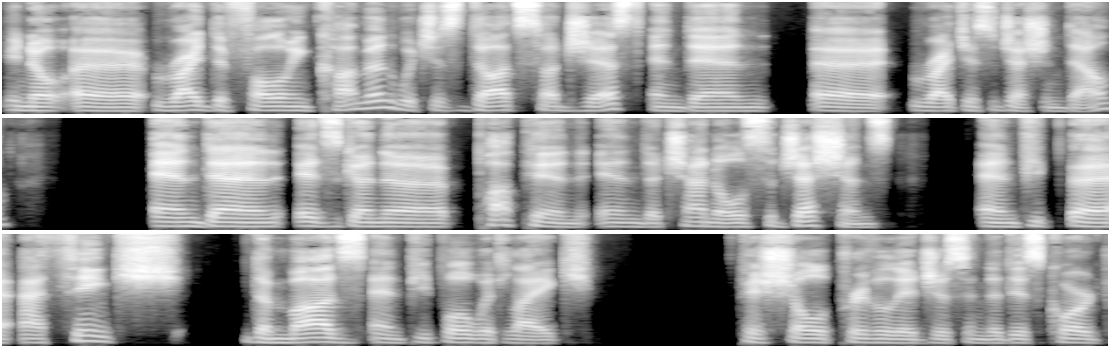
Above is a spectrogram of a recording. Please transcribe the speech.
you know, uh, write the following comment, which is dot suggest, and then uh, write your suggestion down. And then it's gonna pop in in the channel suggestions. And peop- uh, I think the mods and people with like special privileges in the Discord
